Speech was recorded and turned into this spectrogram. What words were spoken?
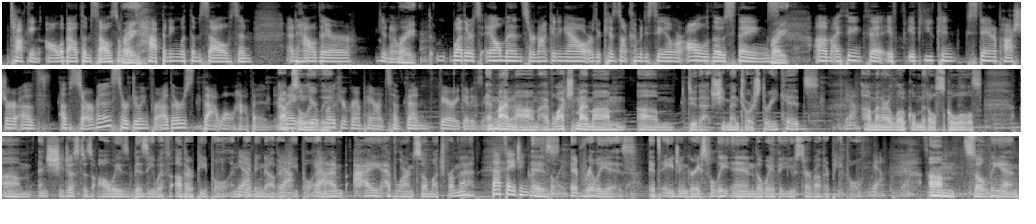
talking all about themselves and Right. what's happening with themselves and and how they're you know Right. th- whether it's ailments or not getting out or their kids not coming to see them or all of those things Right. um, I think that if if you can stay in a posture of of service or doing for others, that won't happen. And I, Absolutely. your, both your grandparents have been very good examples. And my mom, I've watched my mom um, do that. She mentors three kids yeah, um, in our local middle schools. Um, and she just is always busy with other people and Yeah. giving to other Yeah. people. Yeah. And I'm I have learned so much from that. that's aging Is gracefully. it really is. It's aging gracefully in the way that you serve other people. yeah, yeah. Um, so Leanne,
